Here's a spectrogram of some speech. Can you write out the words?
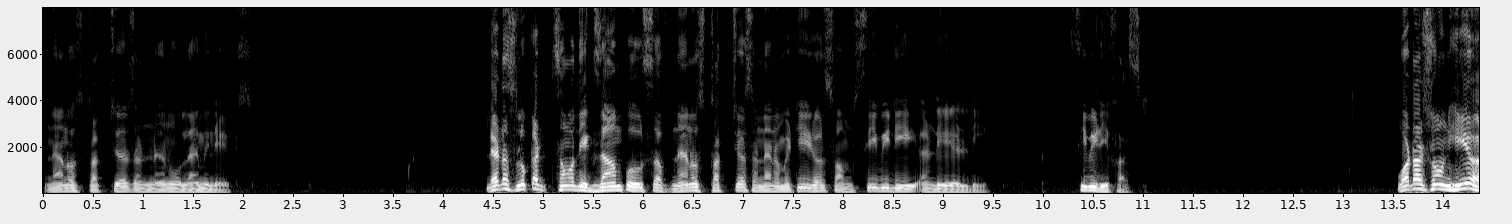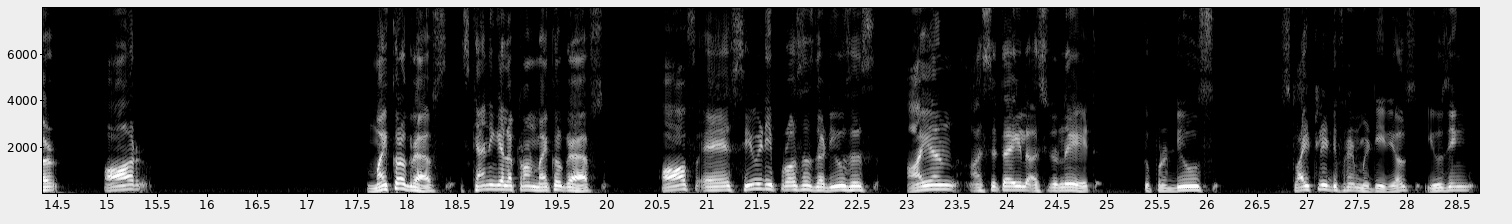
nanostructures and nanolaminates. Let us look at some of the examples of nanostructures and nanomaterials from CVD and ALD. CVD first. What are shown here are micrographs scanning electron micrographs of a CVD process that uses iron acetyl acetonate to produce slightly different materials using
